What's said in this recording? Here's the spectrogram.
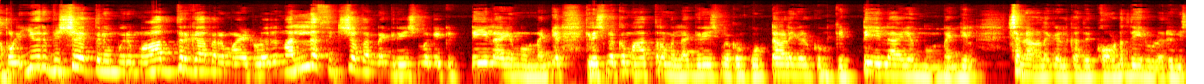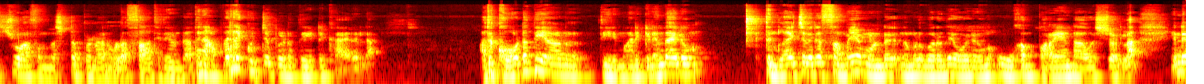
അപ്പോൾ ഈ ഒരു വിഷയത്തിലും ഒരു മാതൃകാപരമായിട്ടുള്ള ഒരു നല്ല ശിക്ഷ തന്നെ ഗ്രീഷ്മക്ക് കിട്ടിയില്ല എന്നുണ്ടെങ്കിൽ ഗ്രീഷ്മക്ക് മാത്രമല്ല ഗ്രീഷ്മക്കും കൂട്ടാളികൾക്കും കിട്ടിയില്ല എന്നുണ്ടെങ്കിൽ ചില ആളുകൾക്ക് അത് കോടതിയിലുള്ള ഒരു വിശ്വാസം നഷ്ടപ്പെടാനുള്ള സാധ്യതയുണ്ട്. അതിന് അവരെ കുറ്റപ്പെടുത്തിയിട്ട് കാര്യമില്ല. അത് കോടതിയാണ് തീരുമാനിക്കുന്നത് എന്തായാലും തിങ്കളാഴ്ച വരെ സമയമുണ്ട്. നമ്മൾ വെറുതെ ഓരോന്ന് ഊഹം പറയേണ്ട ആവശ്യമില്ല. എന്റെ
